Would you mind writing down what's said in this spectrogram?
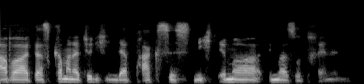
aber das kann man natürlich in der Praxis nicht immer, immer so trennen.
